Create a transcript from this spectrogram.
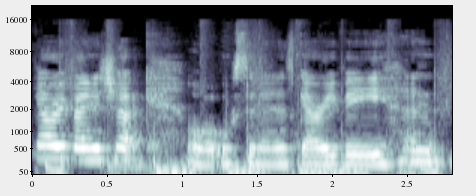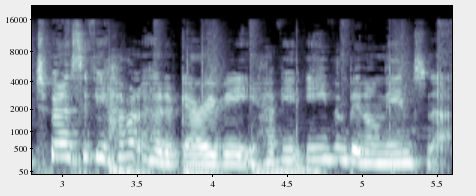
Gary Vaynerchuk, or also known as Gary Vee. And to be honest, if you haven't heard of Gary Vee, have you even been on the internet?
